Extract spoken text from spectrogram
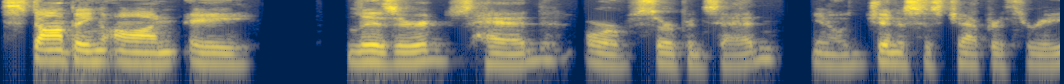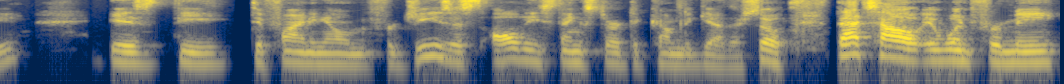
stomping on a lizard's head or serpent's head you know genesis chapter 3 is the defining element for Jesus, all these things start to come together. So that's how it went for me.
